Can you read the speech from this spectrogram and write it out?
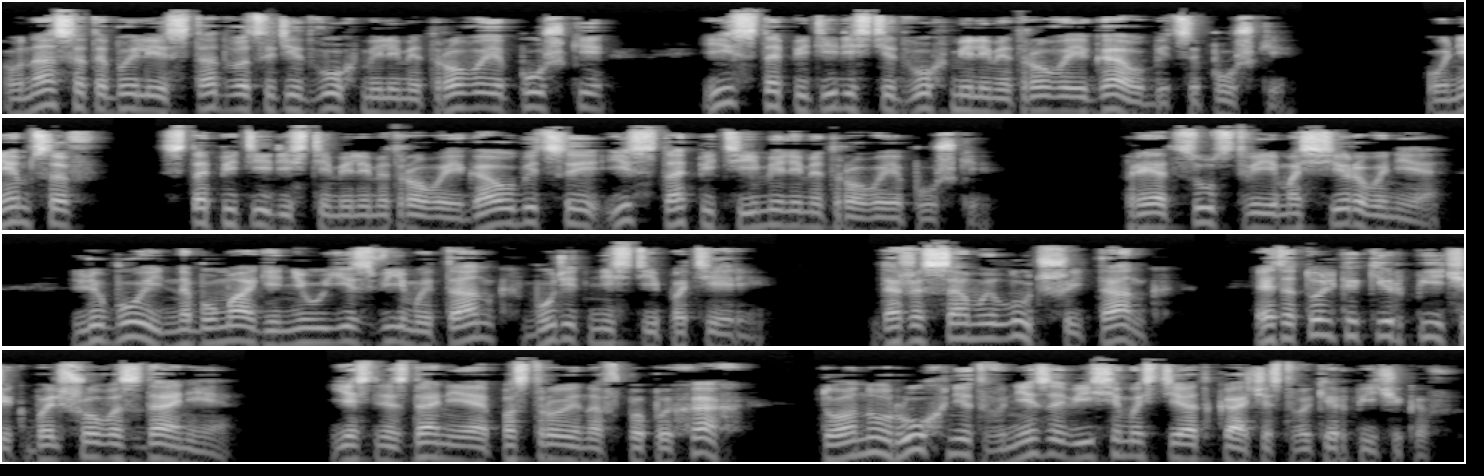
У нас это были 122 миллиметровые пушки и 152 миллиметровые гаубицы-пушки. У немцев 150 миллиметровые гаубицы и 105 миллиметровые пушки. При отсутствии массирования любой на бумаге неуязвимый танк будет нести потери. Даже самый лучший танк – это только кирпичик большого здания. Если здание построено в ППХ, то оно рухнет вне зависимости от качества кирпичиков.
